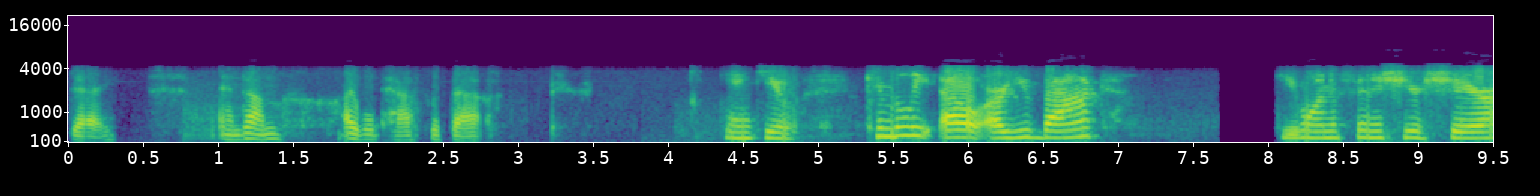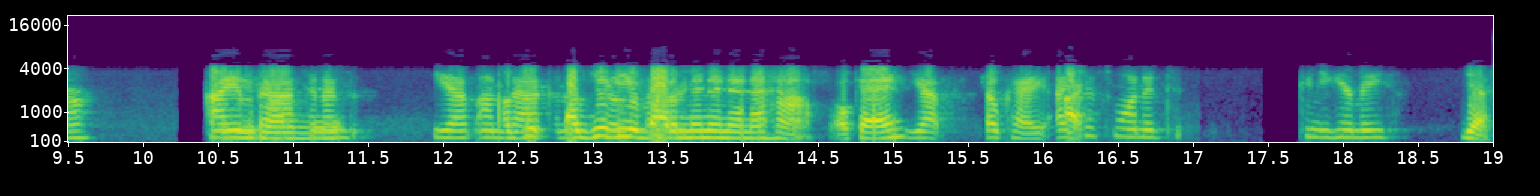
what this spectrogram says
day. And um, I will pass with that. Thank you. Kimberly L., are you back? Do you want to finish your share? I am back, and I'm. Yep, I'm I'll back. Give, I'll give so you about a minute and a half. Okay. Yep. Okay. I I- just wanted to. Can you hear me? Yes.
